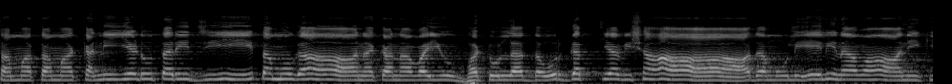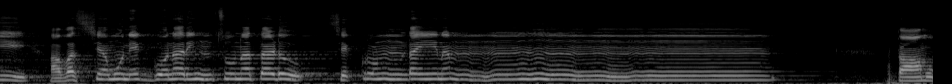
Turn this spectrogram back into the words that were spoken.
తమ తమ కనియడు తరి జీతముగానకనవయు భటుల దౌర్గత్య విషాదములేలిన వానికి అవశ్యము నెగ్గొనరించునతడు శక్రుండైనన్ తాము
